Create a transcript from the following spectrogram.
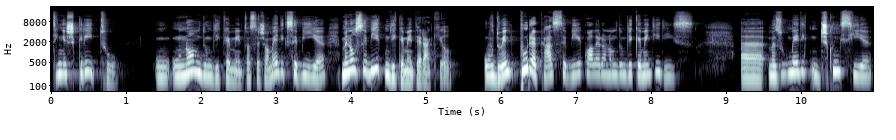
tinha escrito o, o nome do medicamento, ou seja, o médico sabia, mas não sabia que medicamento era aquele. O doente, por acaso, sabia qual era o nome do medicamento e disse. Ah, mas o médico desconhecia.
